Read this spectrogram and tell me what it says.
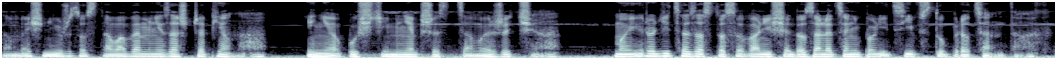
ta myśl już została we mnie zaszczepiona i nie opuści mnie przez całe życie. Moi rodzice zastosowali się do zaleceń policji w stu procentach.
